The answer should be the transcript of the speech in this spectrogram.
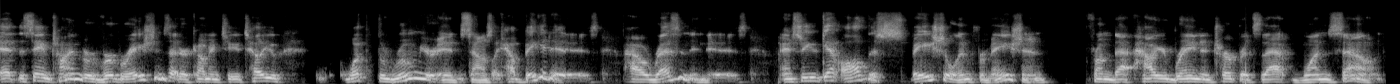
at the same time, the reverberations that are coming to you tell you what the room you're in sounds like, how big it is, how resonant it is. And so you get all this spatial information from that how your brain interprets that one sound.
